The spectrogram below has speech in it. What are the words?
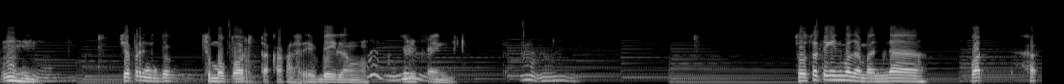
Mhm. Ayun. Syempre nandun sumuporta ka kasi bilang Mhm. girlfriend. Mhm. So sa tingin mo naman na what ha-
